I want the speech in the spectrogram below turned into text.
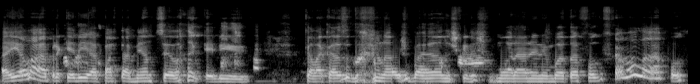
Aí ia lá para aquele apartamento, sei lá, aquele, aquela casa dos novos baianos que eles moraram ali em Botafogo, ficava lá, pô.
